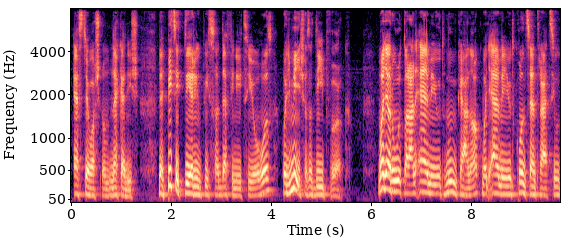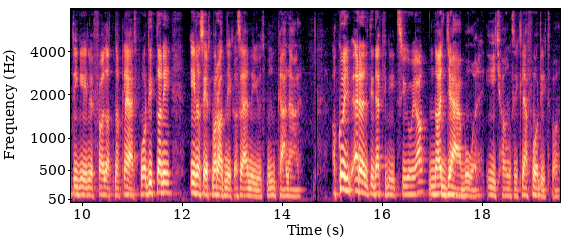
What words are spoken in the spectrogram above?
ezt javaslom neked is. De egy picit térjünk vissza a definícióhoz, hogy mi is az a deep work. Magyarul talán elmélyült munkának, vagy elmélyült koncentrációt igénylő feladatnak lehet fordítani, én azért maradnék az elmélyült munkánál. A könyv eredeti definíciója nagyjából így hangzik lefordítva.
